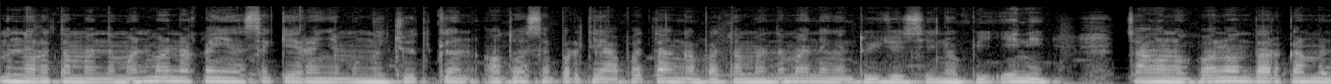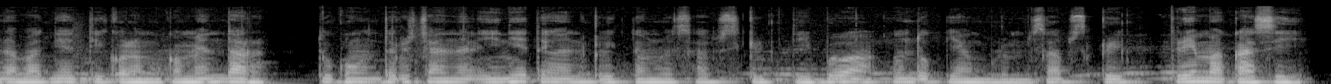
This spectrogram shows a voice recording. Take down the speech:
Menurut teman-teman, manakah yang sekiranya mengejutkan atau seperti apa tanggapan teman-teman dengan tujuh shinobi ini? Jangan lupa lontarkan pendapatnya di kolom komentar. Dukung terus channel ini dengan klik tombol subscribe di bawah untuk yang belum subscribe. Terima kasih.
